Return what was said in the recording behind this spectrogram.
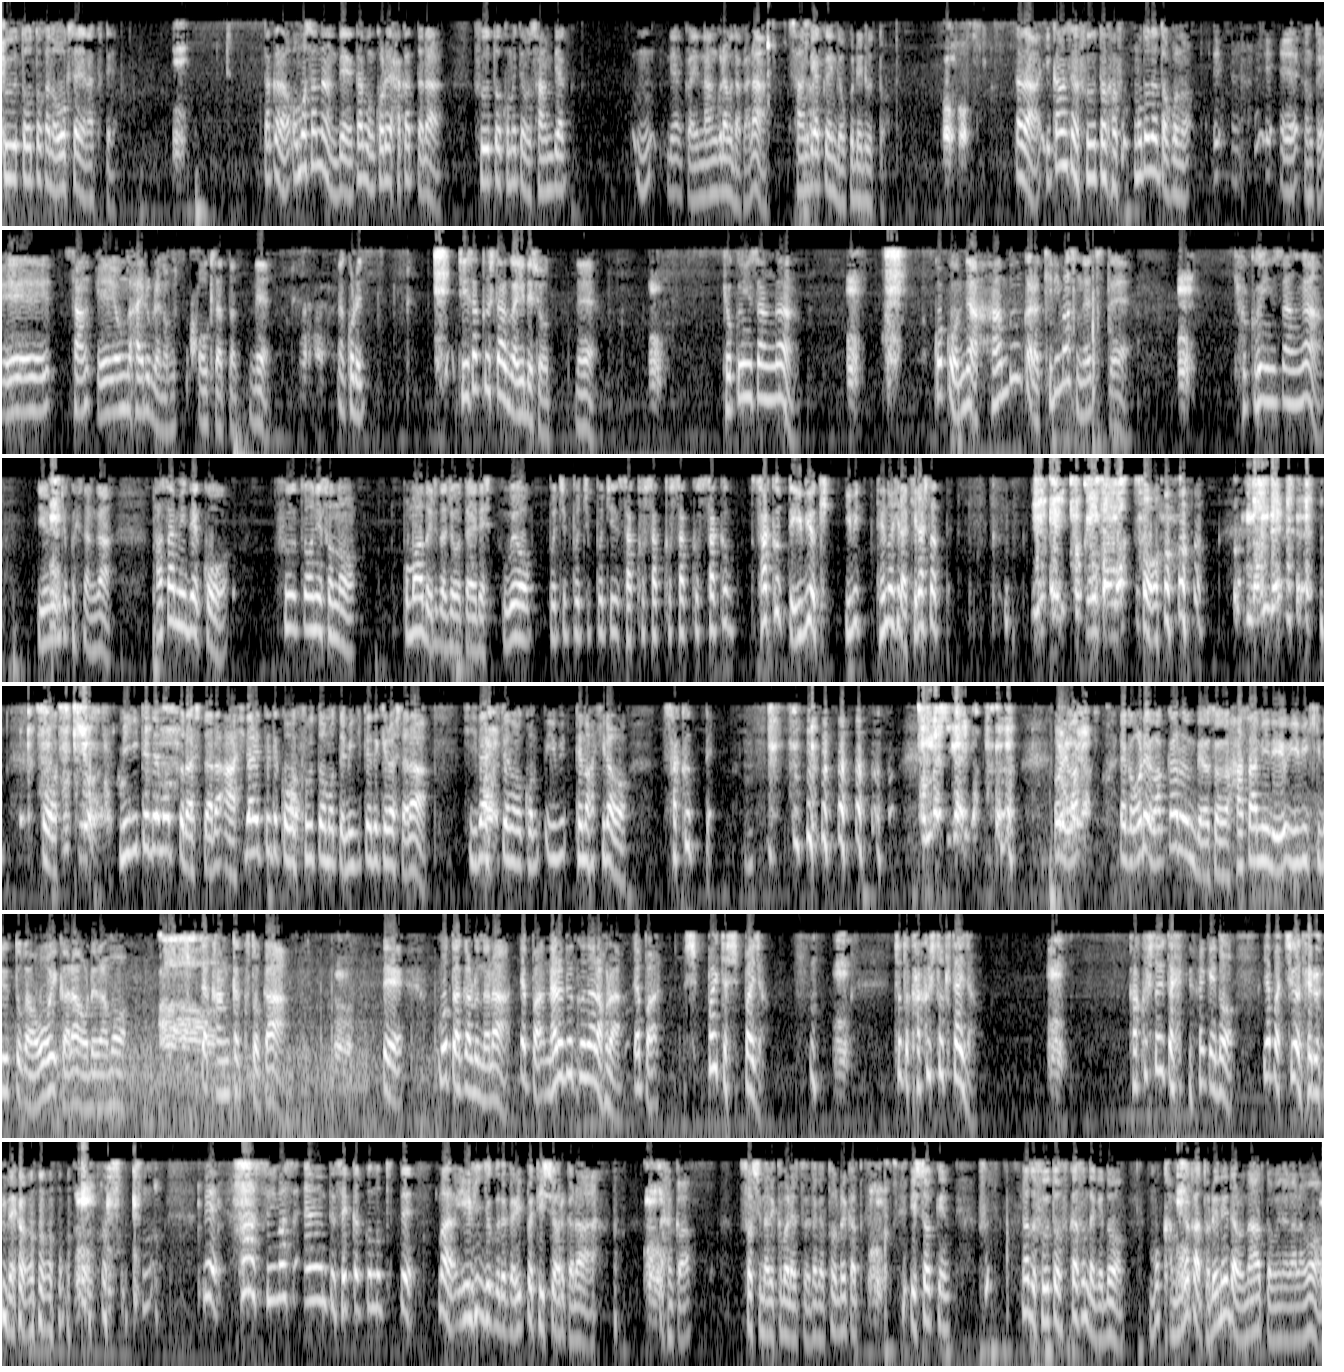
封筒とかの大きさじゃなくて。だから重さなんで、多分これ測ったら、封筒込めても300、ん？なんか何グラムだから、300円で送れると。ただ、いかんせん封筒が元だとこの、え、え、え、うんと A3、A4 が入るぐらいの大きさだったんで、これ、小さくした方がいいでしょうって、うん。局員さんが、うん。ここ、じゃあ半分から切りますねっつって、うん。局員さんが、郵便局員さんが、ハサミでこう、封筒にその、ポマード入れた状態で、上をプチプチプチ、サクサクサクサク、サクって指をき、指、手のひら切らしたって。え、え、局員さんが？そう。なんで？そう不器用なの？右手で持っとらしたら、あ、左手でこう封筒を持って右手で切らしたら、左手のこの指手のひらをサクって。そんな被害が。俺わいや、だから俺わかるんだよ。そのハサミで指切るとか多いから、俺らも。ああ。切った感覚とか。うん。で、もっとわかるなら、やっぱなるべくならほら、やっぱ失敗っちゃ失敗じゃん。うん。ちょっと隠しときたいじゃん。うん。隠しといただけど、やっぱ血は出るんだよ。うん。で、あ、すいませんってせっかくのっつって、まあ、郵便局だからいっぱいティッシュあるから、うん。なんか、粗品で配るやつ。だから取れか、うん。一生懸命、ふまず封筒吹かすんだけど、もう紙だから取れねえだろうなと思いながらも、う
